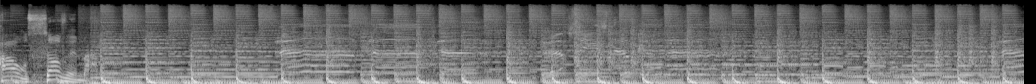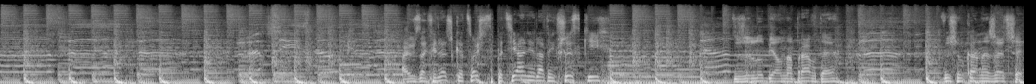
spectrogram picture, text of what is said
house'owym. A już za chwileczkę coś specjalnie dla tych wszystkich, którzy lubią naprawdę wyszukane rzeczy.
